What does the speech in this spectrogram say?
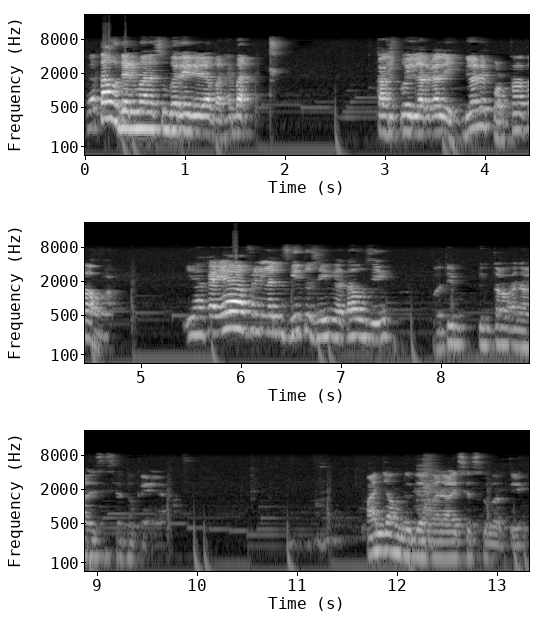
Nggak tahu dari mana sumbernya dia dapat hebat. Kang spoiler kali. Dia reporter tau nggak? Ya kayak freelance gitu sih, nggak tahu sih. Berarti pinter analisisnya tuh kayaknya. Panjang tuh dia analisis tuh berarti.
